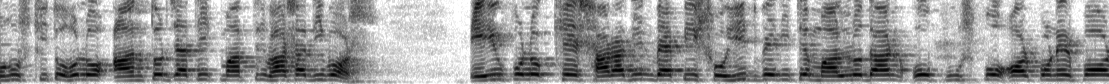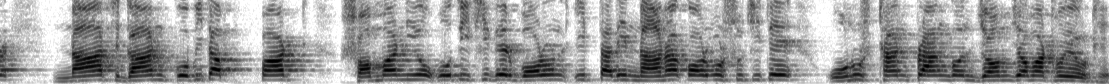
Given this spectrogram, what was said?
অনুষ্ঠিত হলো আন্তর্জাতিক মাতৃভাষা দিবস। এই উপলক্ষে সারাদিনব্যাপী শহীদ বেদিতে মাল্যদান ও পুষ্প অর্পণের পর নাচ, গান, কবিতা পাঠ, সম্মানীয় অতিথিদের বরণ ইত্যাদি নানা কর্মসূচিতে অনুষ্ঠান প্রাঙ্গণ জমজমাট হয়ে ওঠে।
